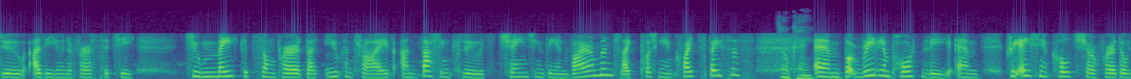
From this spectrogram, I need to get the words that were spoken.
do as a university to make it somewhere that you can thrive, and that includes changing the environment, like putting in quiet spaces. Okay. Um, but really importantly, um, creating a culture where those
